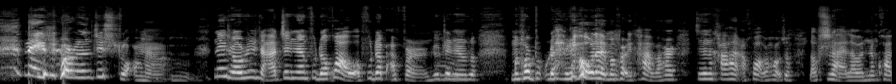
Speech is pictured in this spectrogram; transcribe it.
那个时候真最爽呢。嗯，那时候是啥？真真负责画，我负责把风。就真真说门口堵着，然后我在门口一看，完事儿真真咔咔在那画，然后我说老师来了，完那夸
